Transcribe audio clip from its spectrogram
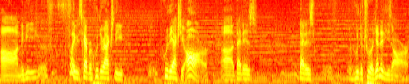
Uh, maybe you- hopefully discover who they're actually, who they actually are. Uh, that is, that is, who their true identities are.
